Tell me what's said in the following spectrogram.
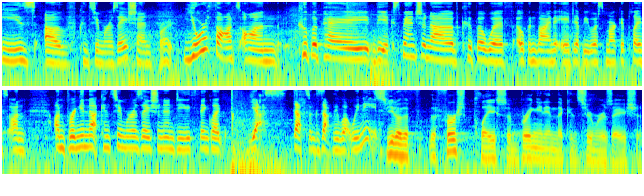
ease of consumerization. Right. Your thoughts on Coupa Pay, the expansion of Coupa with OpenBuy and the AWS marketplace on, on bringing that consumerization in? Do you think like, yes, that's exactly what we need? So, you know, the, the first place of bringing in the consumerization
